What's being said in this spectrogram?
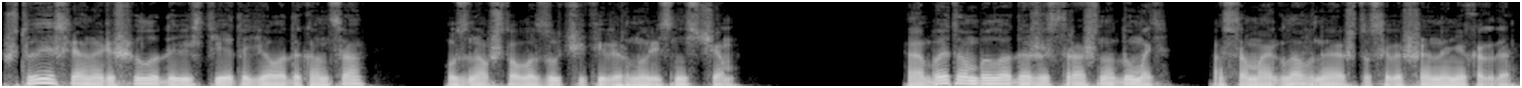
Что если она решила довести это дело до конца, узнав, что лазутчики вернулись ни с чем? Об этом было даже страшно думать, а самое главное, что совершенно некогда.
